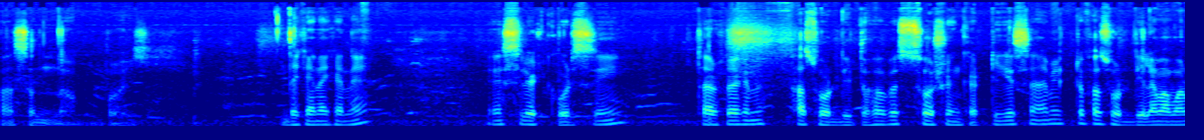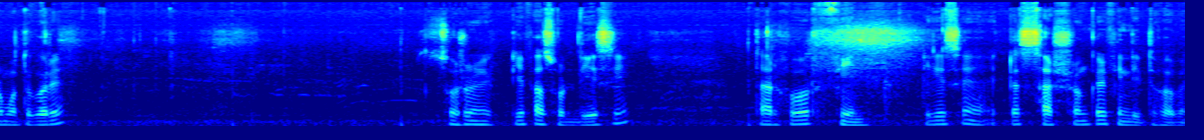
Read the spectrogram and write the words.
পঁচানব্বই। দেখেন এখানে সিলেক্ট করছি, তারপর এখানে পাসওয়ার্ড দিতে হবে ছয় সংখ্যার ঠিক আছে? আমি একটা পাসওয়ার্ড দিলাম আমার মতো করে। সংখ্যার একটি পাসওয়ার্ড দিয়েছি। তারপর ফিন ঠিক আছে? একটা চার সংখ্যার ফিন দিতে হবে।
